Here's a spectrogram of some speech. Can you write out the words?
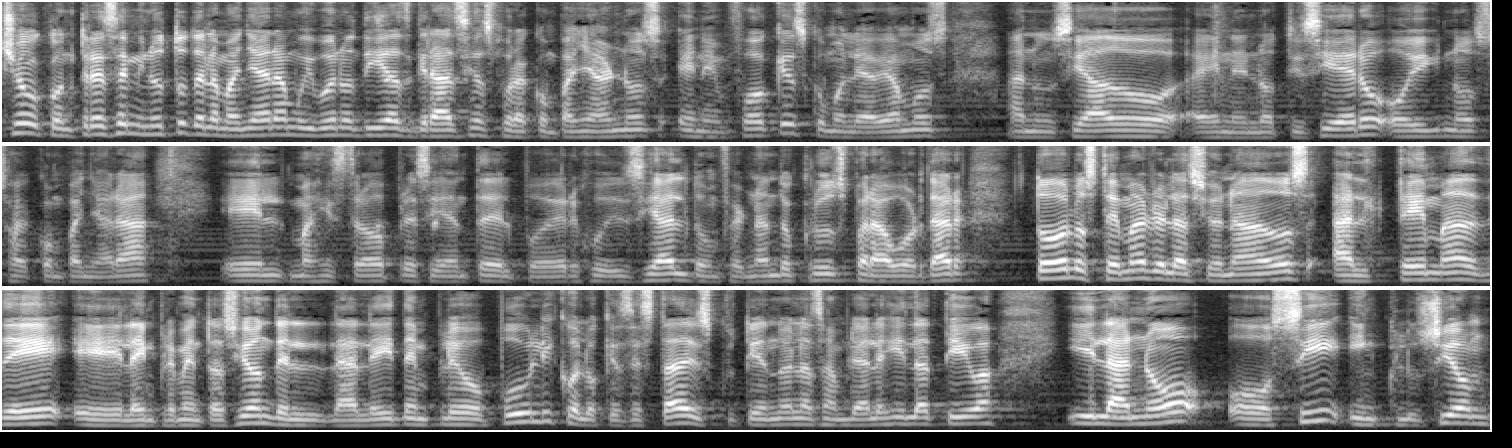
8 con 13 minutos de la mañana, muy buenos días, gracias por acompañarnos en Enfoques, como le habíamos anunciado en el noticiero, hoy nos acompañará el magistrado presidente del Poder Judicial, don Fernando Cruz, para abordar todos los temas relacionados al tema de eh, la implementación de la ley de empleo público, lo que se está discutiendo en la Asamblea Legislativa y la no o sí inclusión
